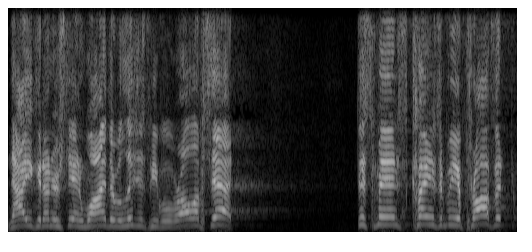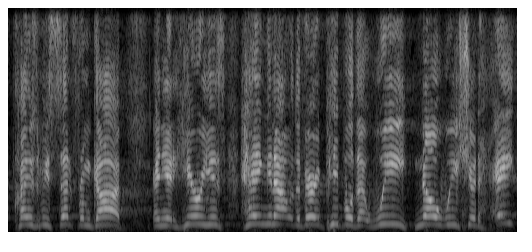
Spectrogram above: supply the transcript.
Now you can understand why the religious people were all upset. This man claims to be a prophet, claims to be sent from God, and yet here he is hanging out with the very people that we know we should hate.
